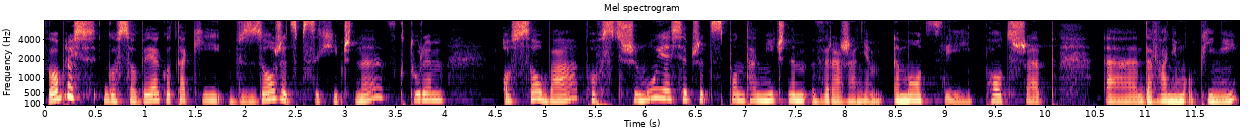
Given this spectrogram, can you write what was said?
Wyobraź go sobie jako taki wzorzec psychiczny, w którym osoba powstrzymuje się przed spontanicznym wyrażaniem emocji, potrzeb, e, dawaniem opinii,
